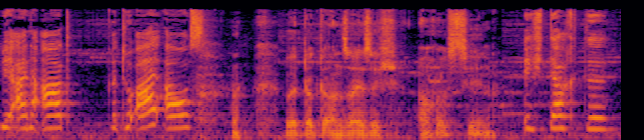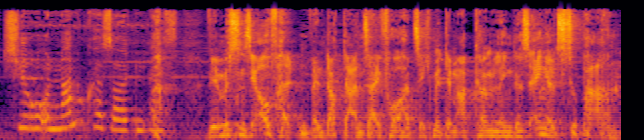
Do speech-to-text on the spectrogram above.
wie eine Art Ritual aus. Wird Dr. Ansei sich auch ausziehen? Ich dachte, Shiro und Nanuka sollten es. Wir müssen sie aufhalten, wenn Dr. Ansei vorhat, sich mit dem Abkömmling des Engels zu paaren.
